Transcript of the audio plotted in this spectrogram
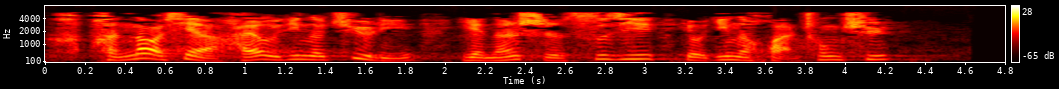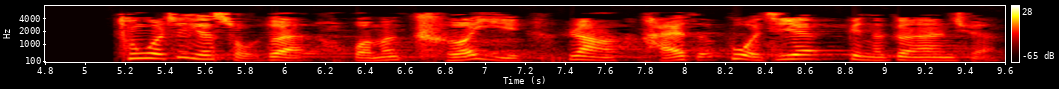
横道线还有一定的距离，也能使司机有一定的缓冲区。通过这些手段，我们可以让孩子过街变得更安全。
